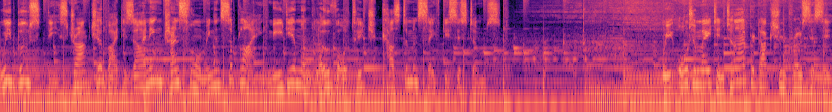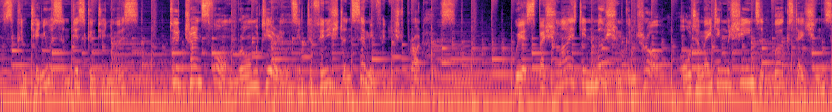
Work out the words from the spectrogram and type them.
We boost the structure by designing, transforming and supplying medium and low voltage custom and safety systems. We automate entire production processes, continuous and discontinuous, to transform raw materials into finished and semi-finished products. We are specialized in motion control, automating machines and workstations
